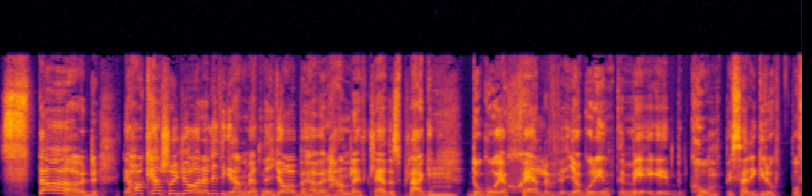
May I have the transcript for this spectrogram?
störd. Det har kanske att göra lite grann med att när jag behöver handla ett klädesplagg, Mm. då går jag själv. Jag går inte med eh, kompisar i grupp, och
